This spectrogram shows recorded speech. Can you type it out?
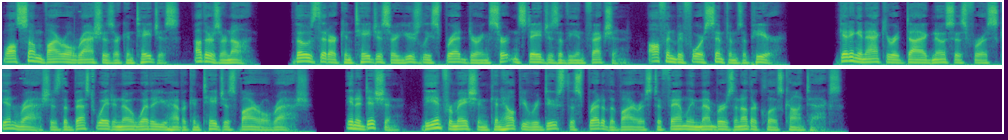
While some viral rashes are contagious, others are not. Those that are contagious are usually spread during certain stages of the infection, often before symptoms appear. Getting an accurate diagnosis for a skin rash is the best way to know whether you have a contagious viral rash. In addition, the information can help you reduce the spread of the virus to family members and other close contacts.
